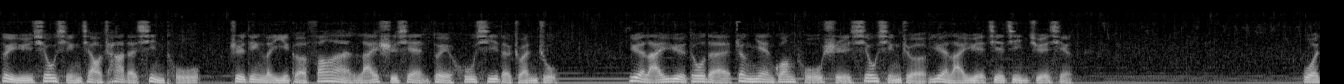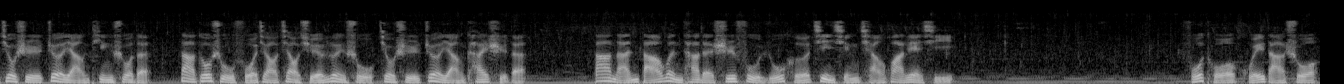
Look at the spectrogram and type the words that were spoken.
对于修行较差的信徒制定了一个方案来实现对呼吸的专注。越来越多的正念光图使修行者越来越接近觉醒。我就是这样听说的，大多数佛教教学论述就是这样开始的。阿难达问他的师父如何进行强化练习，佛陀回答说。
